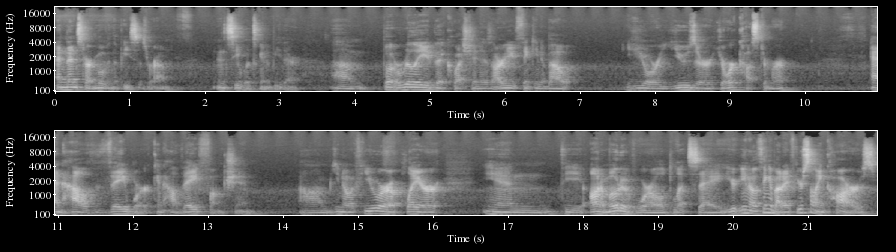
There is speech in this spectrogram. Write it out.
and then start moving the pieces around and see what's going to be there. Um, but really, the question is are you thinking about your user, your customer, and how they work and how they function? Um, you know, if you are a player in the automotive world, let's say, you're, you know, think about it. If you're selling cars,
